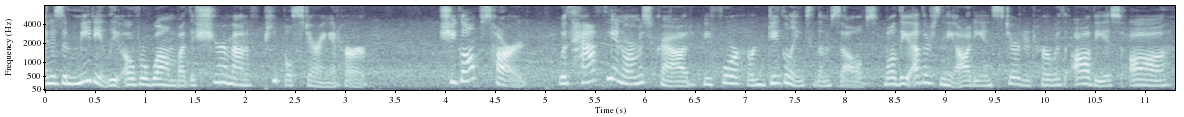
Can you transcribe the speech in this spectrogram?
and is immediately overwhelmed by the sheer amount of people staring at her. She gulps hard, with half the enormous crowd before her giggling to themselves, while the others in the audience stared at her with obvious awe.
